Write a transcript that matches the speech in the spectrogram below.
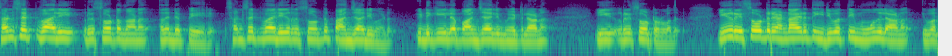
സൺസെറ്റ് വാലി റിസോർട്ട് എന്നാണ് അതിന്റെ പേര്. Sunset valley resort Panchalimedu. ഇടുക്കിയിലെ പാഞ്ചാലിമേട്ടിലാണ് ഈ റിസോർട്ട് ഉള്ളത് ഈ റിസോർട്ട് രണ്ടായിരത്തി ഇരുപത്തി മൂന്നിലാണ് ഇവർ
